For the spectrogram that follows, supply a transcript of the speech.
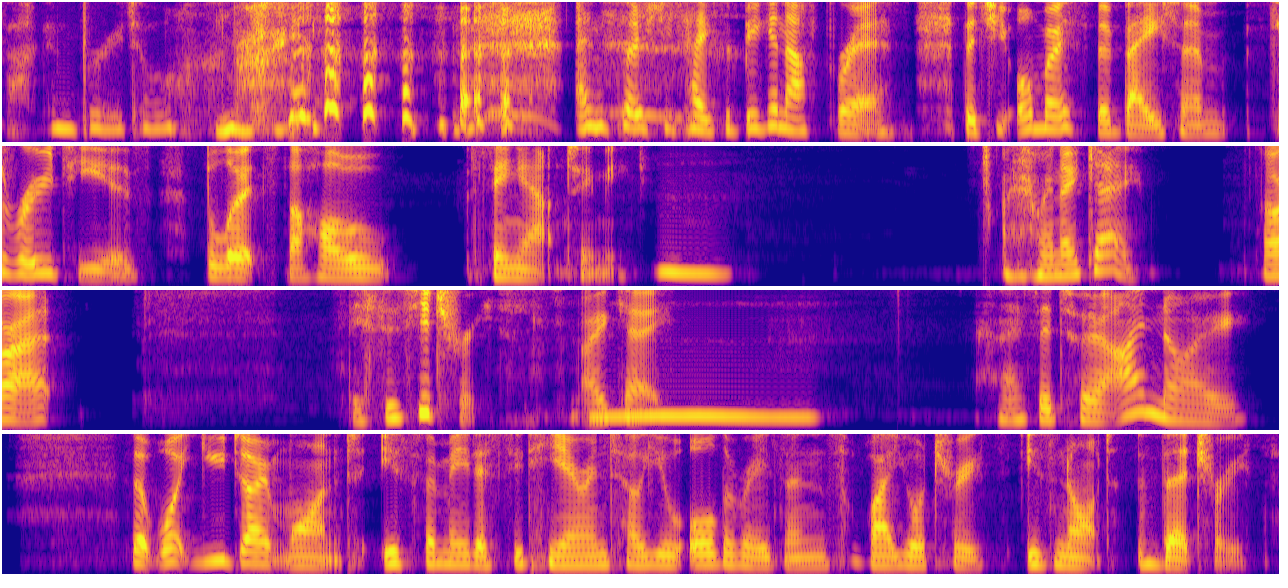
Fucking brutal. And so she takes a big enough breath that she almost verbatim, through tears, blurts the whole thing out to me. Hmm. I went, okay, all right. This is your truth. Okay. Hmm. And I said to her, I know that what you don't want is for me to sit here and tell you all the reasons why your truth is not the truth.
